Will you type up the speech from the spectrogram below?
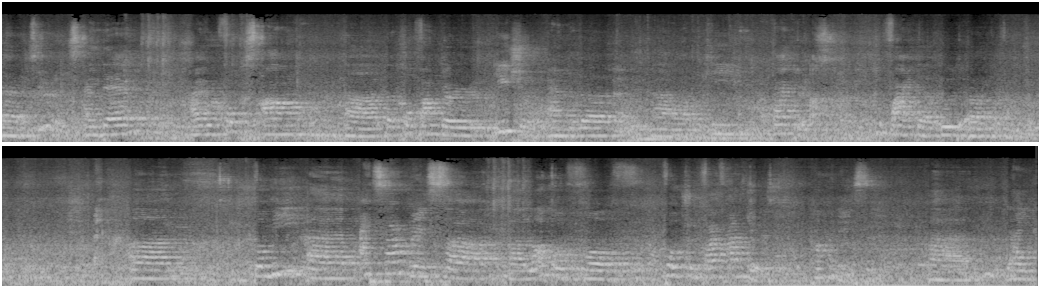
uh, experience, and then I will focus on uh, the co-founder issue and the uh, key factors to find a good co-founder. for me, I start with a lot of Fortune 500 companies like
